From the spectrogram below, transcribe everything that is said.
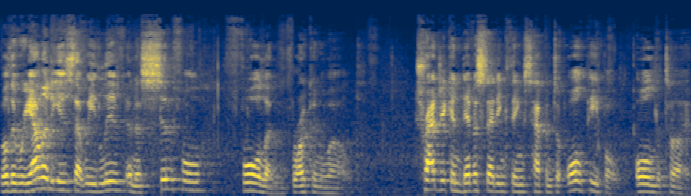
Well, the reality is that we live in a sinful, fallen, broken world. Tragic and devastating things happen to all people all the time.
